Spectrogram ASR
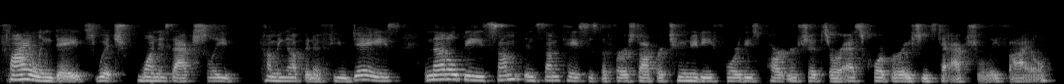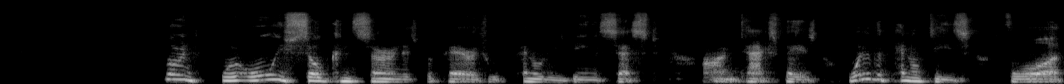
filing dates, which one is actually coming up in a few days. And that'll be some, in some cases, the first opportunity for these partnerships or S corporations to actually file. Lauren, we're always so concerned as preparers with penalties being assessed on taxpayers. What are the penalties for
